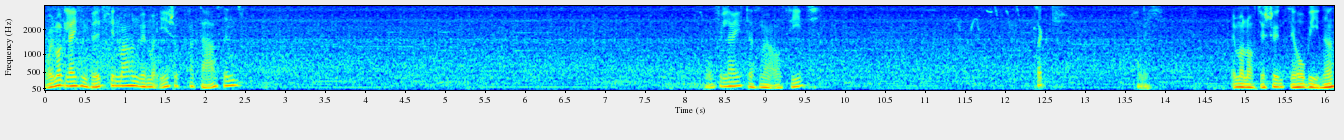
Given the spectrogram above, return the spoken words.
Wollen wir gleich ein Bildchen machen, wenn wir eh schon gerade da sind? So vielleicht, dass man auch sieht. Zack. Herrlich. Immer noch das schönste Hobby, ne?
